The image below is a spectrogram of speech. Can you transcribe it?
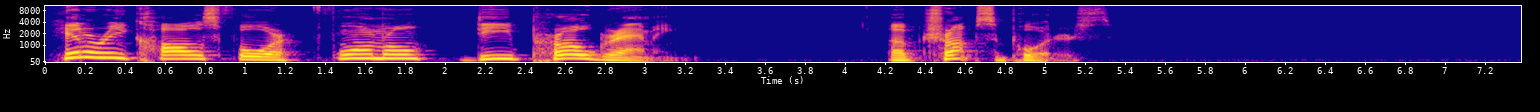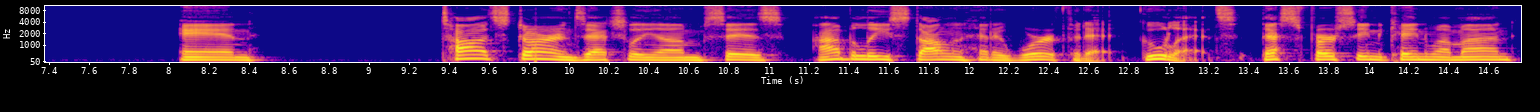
Hillary calls for formal deprogramming of Trump supporters. And Todd Starnes actually um, says, I believe Stalin had a word for that. Gulags. That's the first thing that came to my mind.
